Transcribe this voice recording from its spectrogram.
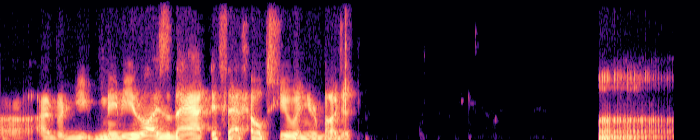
uh, I would maybe utilize that if that helps you in your budget. Uh,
